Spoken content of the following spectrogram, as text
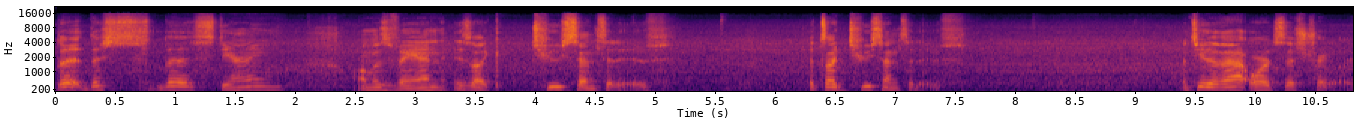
the this the steering on this van is like too sensitive. It's like too sensitive. It's either that or it's this trailer.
